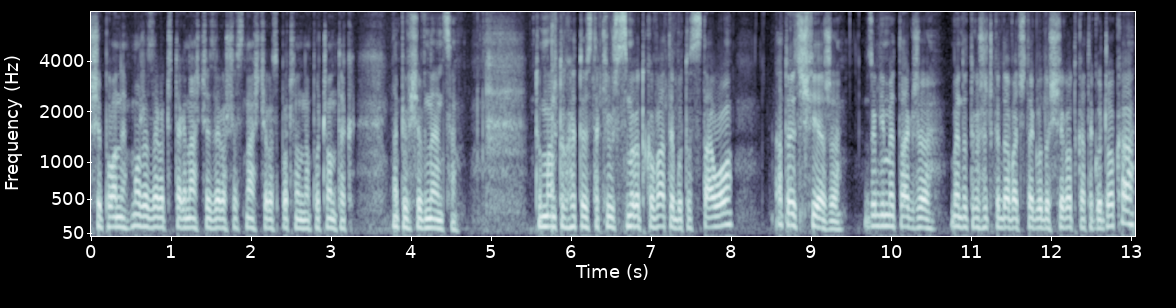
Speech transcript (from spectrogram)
przypony, może 0,14, 0,16 rozpocznę na początek. Najpierw się wnęcę. Tu mam trochę, to jest takie już smrodkowate, bo to stało, a to jest świeże. Zrobimy tak, że będę troszeczkę dawać tego do środka, tego joka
